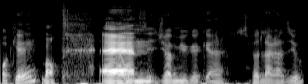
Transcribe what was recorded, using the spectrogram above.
OK? Euh, C'est déjà mieux que quand tu fais de la radio.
